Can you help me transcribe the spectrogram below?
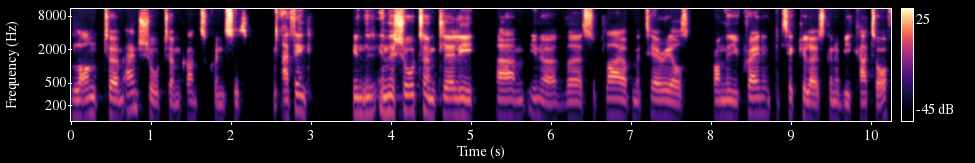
long term and short term consequences. I think in the in the short term, clearly, um, you know, the supply of materials from the Ukraine in particular is going to be cut off,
